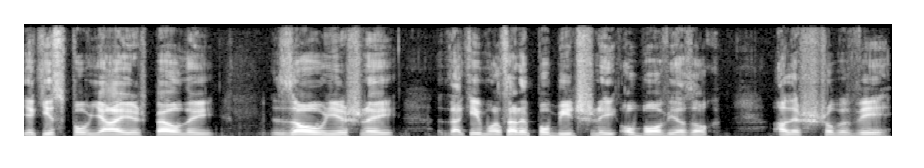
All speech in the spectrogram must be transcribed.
які сповняють певний зовнішній, такий можна побічний обов'язок, але щоб ви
